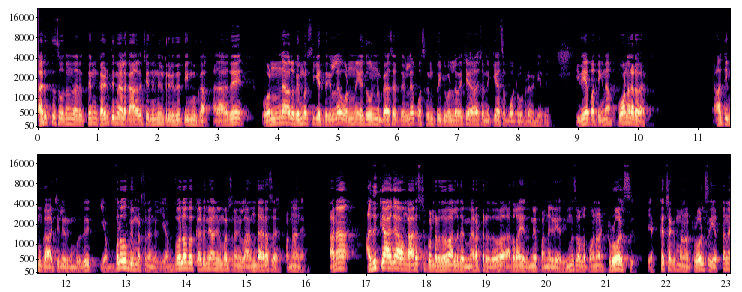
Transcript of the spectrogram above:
கருத்து சுதந்திரத்தின் கழுத்து மேலே கால வச்சு நின்றுட்டு இருக்குது திமுக. அதாவது ஒன்று அவளை விமர்சிக்கிறதுக்கு இல்லை ஒன்று எது ஒன்று பேசுறதுக்கு இல்லை பொசுக்குன்னு தூக்கி உள்ளே வச்சு ஏதாச்சும் ஒன்று கேஸை போட்டு விட்ற வேண்டியது. இதே பார்த்தீங்கன்னா போன தடவை அதிமுக ஆட்சியில் இருக்கும்போது எவ்வளவு விமர்சனங்கள் எவ்வளவு கடுமையான விமர்சனங்கள் அந்த அரசை பண்ணாங்க. ஆனால் அதுக்காக அவங்க அரெஸ்ட் பண்ணுறதோ அல்லது மிரட்டுறதோ அதெல்லாம் எதுவுமே பண்ண கிடையாது. இன்னும் சொல்ல ட்ரோல்ஸ் எக்கச்சக்கமான ட்ரோல்ஸ் எத்தனை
